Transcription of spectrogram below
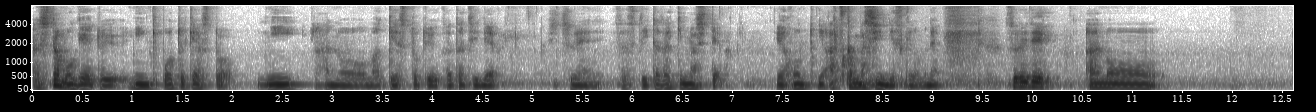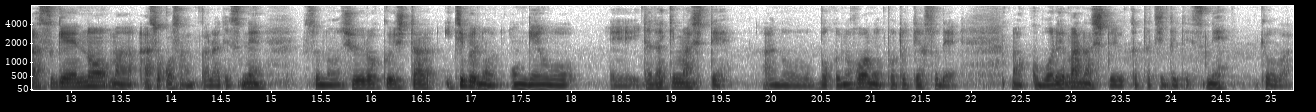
明日もゲイという人気ポッドキャストにあの、まあ、ゲストという形で出演させていただきまして、え本当に厚かましいんですけどもねそれであのアスゲーの、まあ、あそこさんからですねその収録した一部の音源を、えーいただきましてあの僕の方のポッドキャストで、まあ、こぼれ話という形でですね今日は、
